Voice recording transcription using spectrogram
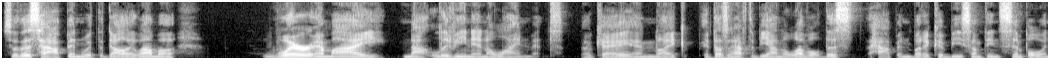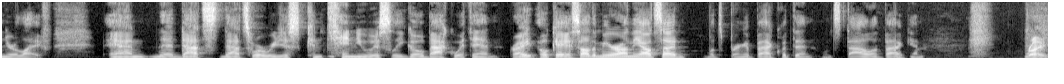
so this happened with the Dalai Lama. Where am I not living in alignment? Okay. And like, it doesn't have to be on the level this happened, but it could be something simple in your life and that's that's where we just continuously go back within right? Okay i saw the mirror on the outside let's bring it back within. Let's dial it back in. Right.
